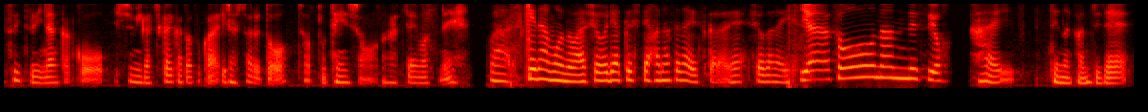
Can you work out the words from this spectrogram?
ついついなんかこう趣味が近い方とかいらっしゃるとちょっとテンション上がっちゃいますね。まあ好きなものは省略して話せないですからね。しょうがないです。いやそうなんですよ。はいってな感じで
